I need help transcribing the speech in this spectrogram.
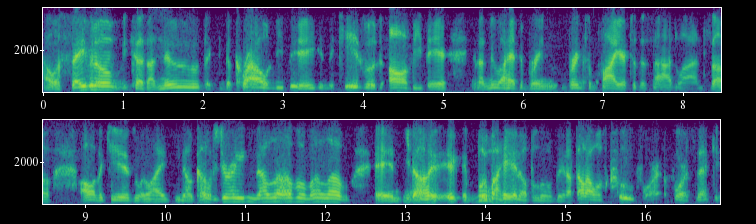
I was saving them because I knew the the crowd would be big and the kids would all be there, and I knew I had to bring bring some fire to the sideline. So all the kids were like, you know, Coach Drayton, I love him, I love him, and you know, it, it blew my head up a little bit. I thought I was cool for for a second,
